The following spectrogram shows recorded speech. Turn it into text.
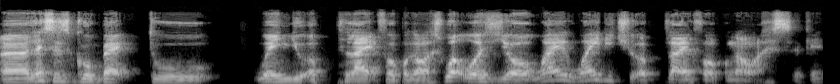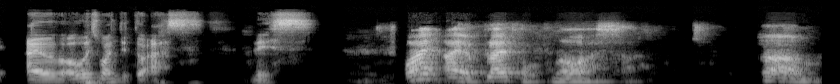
Uh, let's just go back to when you applied for pengawas. What was your why? Why did you apply for pengawas? Okay, I've always wanted to ask this. Why I applied for pengawas? Um,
